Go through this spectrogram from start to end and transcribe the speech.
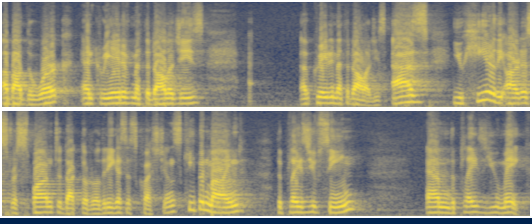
about the work and creative methodologies of creative methodologies. As you hear the artist respond to Dr. Rodriguez's questions, keep in mind the plays you've seen and the plays you make.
